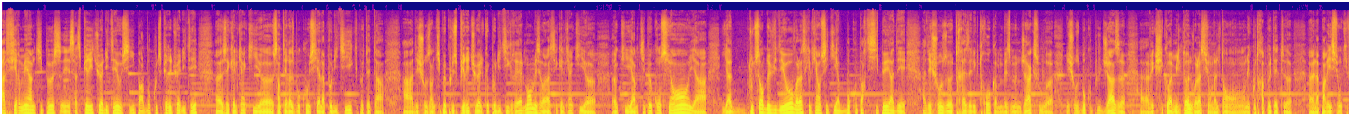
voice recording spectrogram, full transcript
affirmer un petit peu sa spiritualité aussi. Il parle beaucoup de spiritualité. Euh, c'est quelqu'un qui euh, s'intéresse beaucoup aussi à la politique, peut-être à, des choses un petit peu plus spirituelles que politiques réellement, mais voilà, c'est quelqu'un qui, euh, qui est un petit peu conscient. Il y a, il y a toutes sortes de vidéos. Voilà, c'est quelqu'un aussi qui a beaucoup participé à des, à des choses très électro comme Basement Jacks ou des choses beaucoup plus jazz avec Chico Hamilton. Voilà, si on a le temps, on écoutera peut-être l'apparition qu'il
